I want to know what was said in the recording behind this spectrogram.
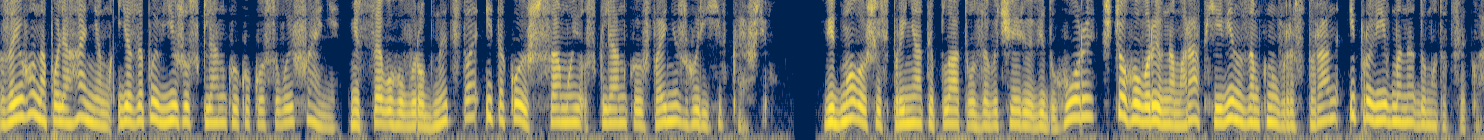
За його наполяганням я запив їжу склянкою кокосової фені, місцевого виробництва і такою ж самою склянкою фені з горіхів кешю. Відмовившись прийняти плату за вечерю від гори, що говорив на маратхі, він замкнув ресторан і провів мене до мотоцикла.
